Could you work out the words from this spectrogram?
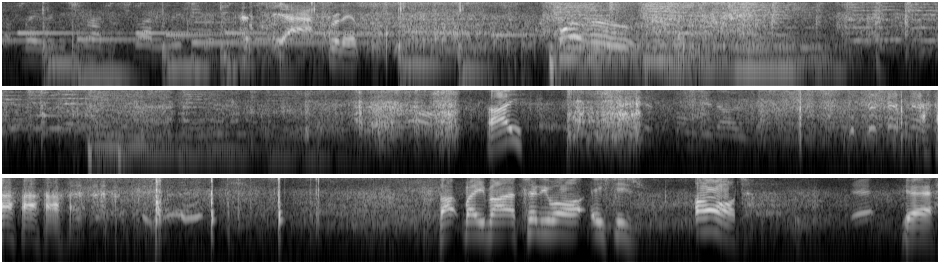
Look, man, when you're slamming, slamming this. Yeah. Brilliant. Whoa. Hey? that way, mate. I tell you what, this is hard. Yeah? Yeah.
